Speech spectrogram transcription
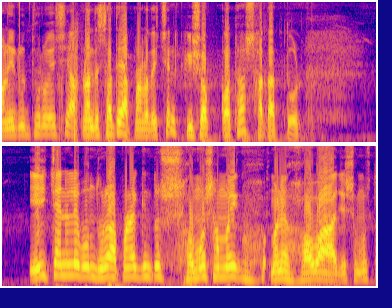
অনিরুদ্ধ রয়েছি আপনাদের সাথে। আপনারা দেখছেন কৃষক কথা সাতাত্তর। এই চ্যানেলে বন্ধুরা, আপনারা কিন্তু সমসাময়িক মানে হওয়া, যে সমস্ত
